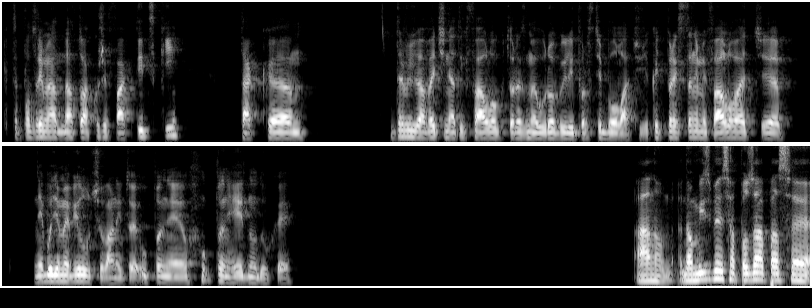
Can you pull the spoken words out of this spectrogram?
keď sa pozrieme na to akože fakticky, tak um, drvivá väčšina tých faulov, ktoré sme urobili, proste bola. Čiže keď prestaneme faulovať, e, nebudeme vylúčovaní, to je úplne, úplne jednoduché. Áno, no my sme sa po zápase e,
